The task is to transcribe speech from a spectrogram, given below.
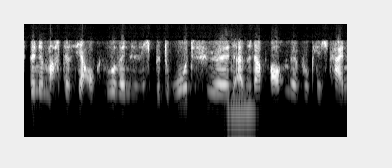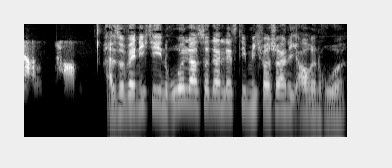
Spinne macht das ja auch nur, wenn sie sich bedroht fühlt. Mhm. Also da brauchen wir wirklich keine Angst haben. Also wenn ich die in Ruhe lasse, dann lässt die mich wahrscheinlich auch in Ruhe.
